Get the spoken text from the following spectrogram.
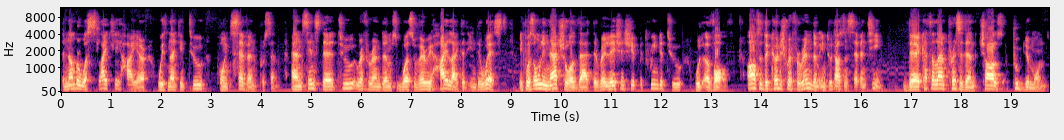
the number was slightly higher with 92 0.7%. And since the two referendums was very highlighted in the West, it was only natural that the relationship between the two would evolve. After the Kurdish referendum in 2017, the Catalan president Charles Puigdemont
